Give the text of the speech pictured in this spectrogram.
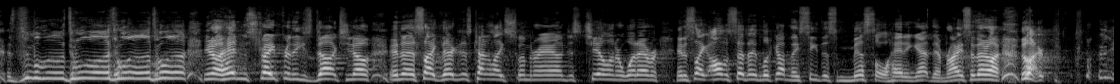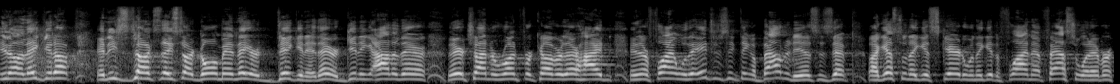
you know, heading straight for these ducks, you know, and it's like they're just kind of like swimming around, just chilling or whatever, and it's like all of a sudden they look up and they see this missile heading at them, right? So they're like, they're like, you know, they get up, and these ducks, they start going, man, they are digging it. They are getting out of there. They're trying to run for cover. They're hiding, and they're flying. Well, the interesting thing about it is, is that I guess when they get scared or when they get to flying that fast or whatever,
